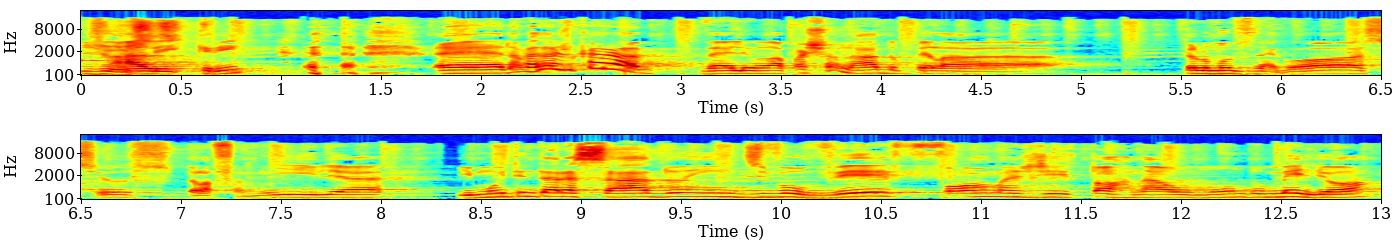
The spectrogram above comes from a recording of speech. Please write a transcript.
Justo. Alecrim. É, na verdade, o cara, velho, apaixonado pela, pelo mundo dos negócios, pela família e muito interessado em desenvolver formas de tornar o mundo melhor.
